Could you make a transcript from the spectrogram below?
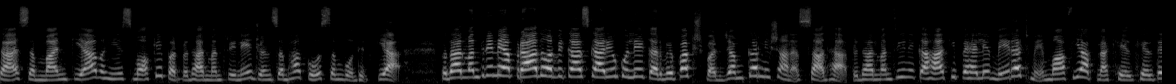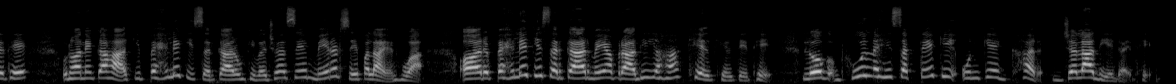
का सम्मान किया। वहीं इस मौके पर प्रधानमंत्री ने जनसभा को संबोधित किया। प्रधानमंत्री ने अपराध और विकास कार्यों को लेकर विपक्ष पर जमकर निशाना साधा। प्रधानमंत्री ने कहा कि पहले मेरठ में माफिया अपना खेल खेलते थे। उन्होंने कहा कि पहले की सरकारों की वजह से मेरठ से पलायन हुआ और पहले की सरकार में अपराधी यहाँ खेल खेलते थे। लोग भूल नहीं सकते कि उनके घर जला दिए गए थे।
